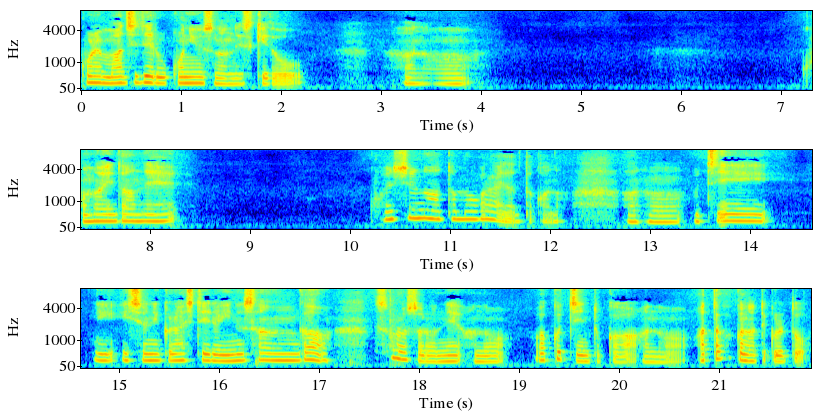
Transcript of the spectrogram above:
これマジでロコニュースなんですけど、あの、この間ね、今週の頭ぐらいだったかな。あの、うちに一緒に暮らしている犬さんが、そろそろね、あの、ワクチンとか、あの、暖かくなってくると、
